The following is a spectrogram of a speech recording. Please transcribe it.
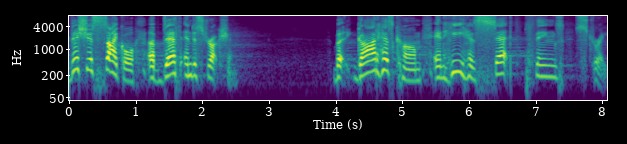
vicious cycle of death and destruction. But God has come and He has set things straight.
